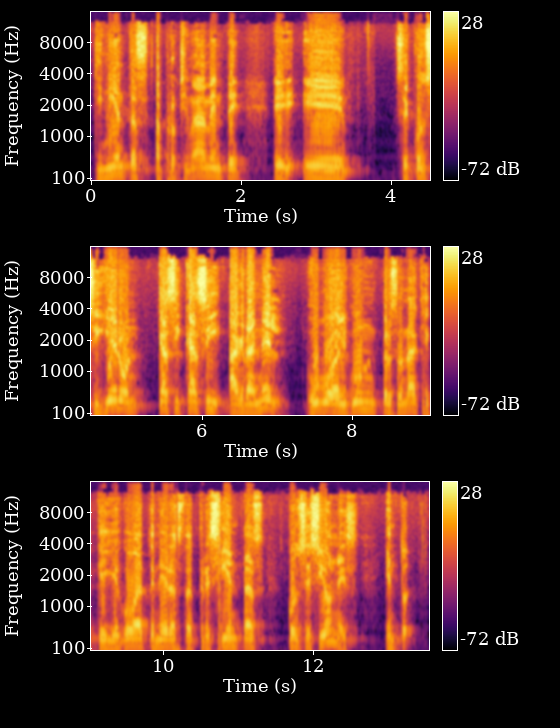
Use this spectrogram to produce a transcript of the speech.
500 aproximadamente eh, eh, se consiguieron casi casi a granel. Hubo algún personaje que llegó a tener hasta 300 concesiones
